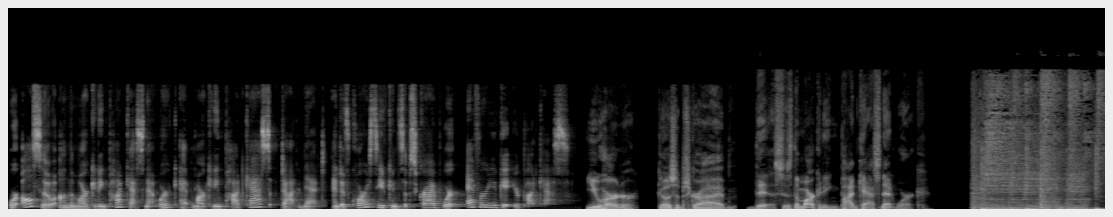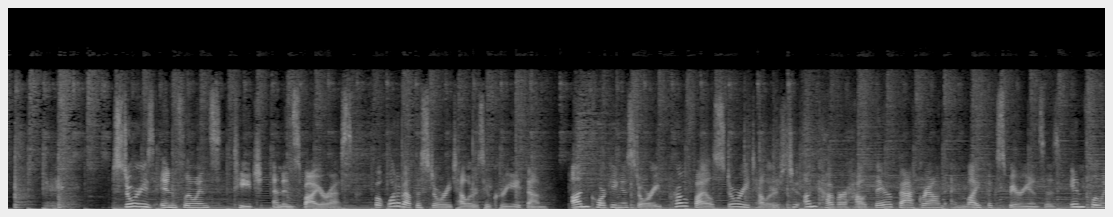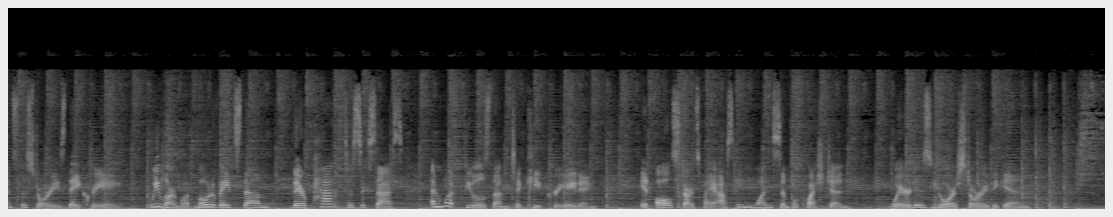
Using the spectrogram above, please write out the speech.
We're also on the Marketing Podcast Network at marketingpodcast.net. And of course, you can subscribe wherever you get your podcasts. You heard her. Go subscribe. This is the Marketing Podcast Network. Stories influence, teach, and inspire us. But what about the storytellers who create them? Uncorking a Story profiles storytellers to uncover how their background and life experiences influence the stories they create. We learn what motivates them, their path to success, and what fuels them to keep creating. It all starts by asking one simple question Where does your story begin?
